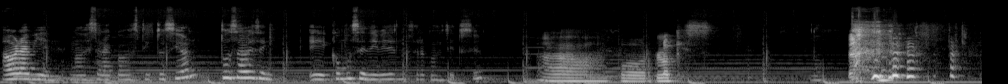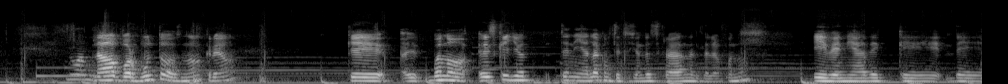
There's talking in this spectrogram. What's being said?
Ahora bien, nuestra constitución, ¿tú sabes en, eh, cómo se divide nuestra constitución? Ah, por bloques. No. No, amigo. No, por puntos, ¿no? Creo. Que, eh, bueno, es que yo tenía la constitución descargada en el teléfono y venía de que de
